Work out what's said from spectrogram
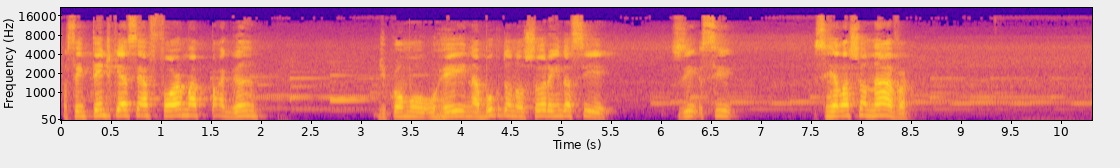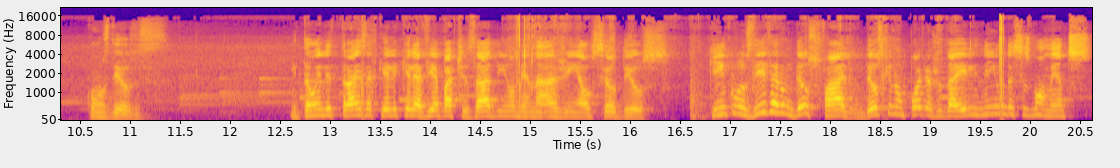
Você entende que essa é a forma pagã de como o rei Nabucodonosor ainda se, se, se, se relacionava com os deuses. Então ele traz aquele que ele havia batizado em homenagem ao seu Deus, que inclusive era um Deus falho, um Deus que não pode ajudar ele em nenhum desses momentos.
